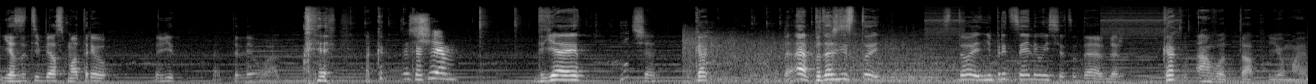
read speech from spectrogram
Я за тебя смотрю. Вид. Это ли ладно? А как, как- Зачем? да я это... Ща. Как? А, подожди, стой. Стой, не прицеливайся туда даже. Как? А, вот тап, ё-моё.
